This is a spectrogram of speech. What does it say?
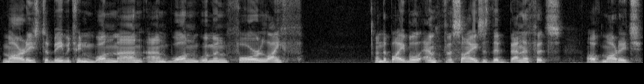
marriage to be between one man and one woman for life. And the Bible emphasizes the benefits of marriage.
